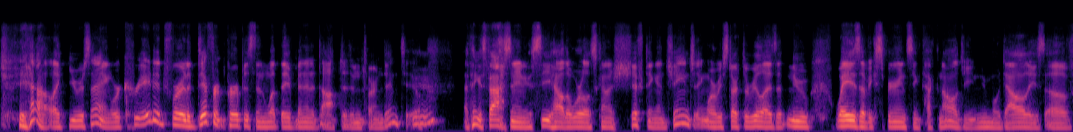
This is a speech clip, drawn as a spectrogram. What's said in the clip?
yeah like you were saying were created for a different purpose than what they've been adopted and turned into mm-hmm. i think it's fascinating to see how the world is kind of shifting and changing where we start to realize that new ways of experiencing technology new modalities of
